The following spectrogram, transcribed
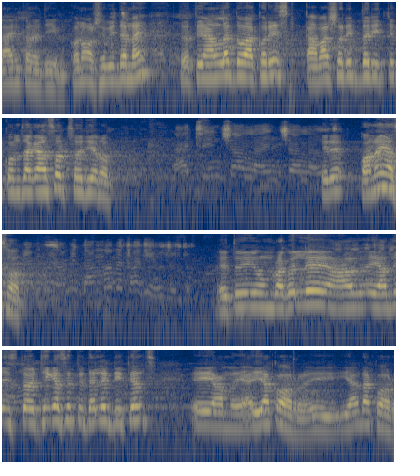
লাইন করে দিম। কোনো অসুবিধা নাই। তো তুই আল্লাহ দোয়া করিস কাবা শরীফ ধরি। তুই কোন জায়গায় আছ সৌদি আরব? কনাই হুজুর। এ তুই উমরা করলে আর ইয়াদিস তো ঠিক আছে তুই তাহলে ডিটেলস এই ইয়া কর এই ইয়াটা কর।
